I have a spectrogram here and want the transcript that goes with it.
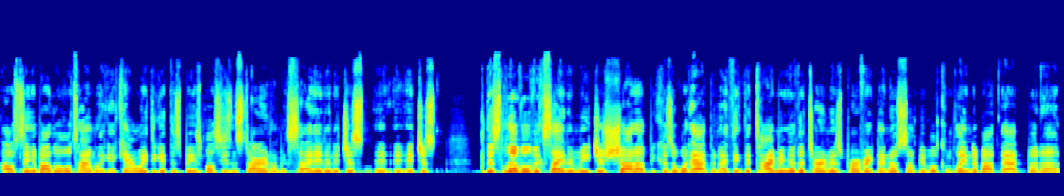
I was thinking about the whole time. Like I can't wait to get this baseball season started. I'm excited, and it just it, it just this level of excitement in me just shot up because of what happened. I think the timing of the tournament is perfect. I know some people complained about that, but uh,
